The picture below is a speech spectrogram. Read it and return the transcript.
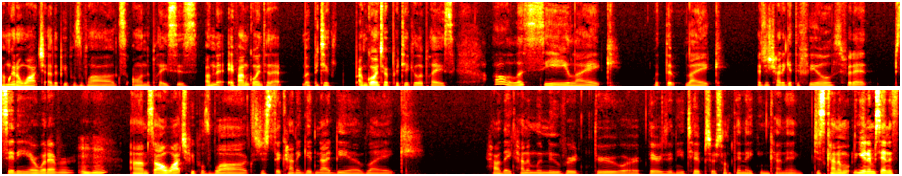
I'm gonna watch other people's vlogs on the places on the. If I'm going to that a particular, I'm going to a particular place. Oh, let's see, like what the like. I just try to get the feels for that city or whatever. Mm-hmm. Um, so I'll watch people's vlogs just to kind of get an idea of like how they kind of maneuvered through, or if there's any tips or something they can kind of just kind of you know what I'm saying. It's,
